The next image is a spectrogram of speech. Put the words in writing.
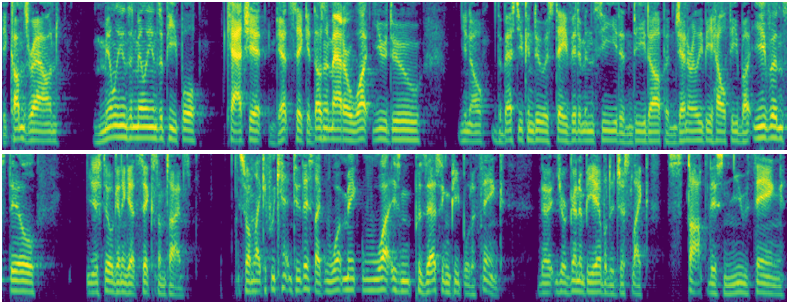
it comes around, millions and millions of people catch it get sick. It doesn't matter what you do. You know, the best you can do is stay vitamin C and D'd up and generally be healthy, but even still, you're still going to get sick sometimes. So I'm like, if we can't do this, like what make, what is possessing people to think that you're going to be able to just like stop this new thing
